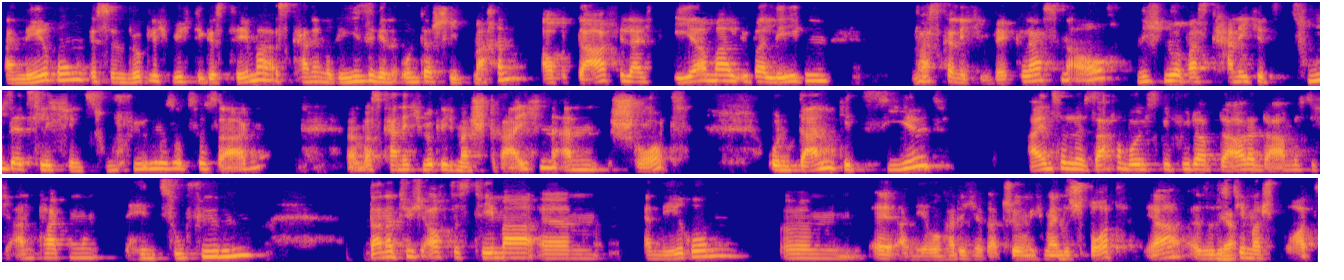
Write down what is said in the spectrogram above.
Ernährung ist ein wirklich wichtiges Thema. Es kann einen riesigen Unterschied machen. Auch da vielleicht eher mal überlegen, was kann ich weglassen auch? Nicht nur, was kann ich jetzt zusätzlich hinzufügen sozusagen? Äh, was kann ich wirklich mal streichen an Schrott? Und dann gezielt einzelne Sachen, wo ich das Gefühl habe, da oder da müsste ich anpacken, hinzufügen. Dann natürlich auch das Thema ähm, Ernährung. Ähm, äh, Ernährung hatte ich ja gerade schon. Ich meine, Sport, ja, also das ja. Thema Sport.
